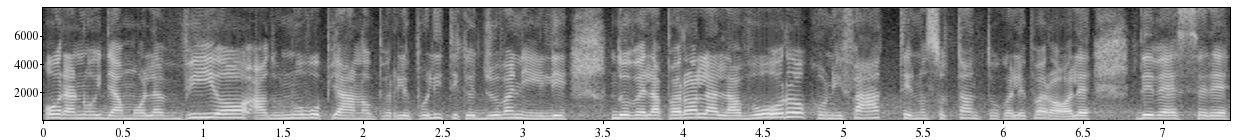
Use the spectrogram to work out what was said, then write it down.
ora noi diamo l'avvio ad un nuovo piano per le politiche giovanili dove la parola lavoro con i fatti e non soltanto con le parole deve essere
